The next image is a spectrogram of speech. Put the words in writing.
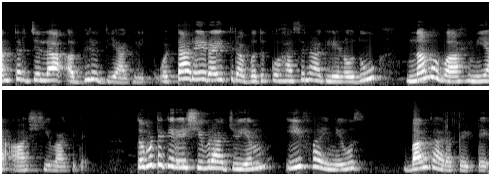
ಅಂತರ್ಜಲ ಅಭಿವೃದ್ಧಿಯಾಗಲಿ. ಒಟ್ಟಾರೆ ರೈತರ ಬದುಕು ಹಸನಾಗಲಿ ಅನ್ನೋದು ನಮ್ಮ ವಾಹಿನಿಯ ಆಶಯವಾಗಿದೆ. ತುಮಟಗೆರೆ ಶಿವರಾಜು ಎಂ ಇಫೈ ನ್ಯೂಸ್, ಬಂಗಾರಪೇಟೆ.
